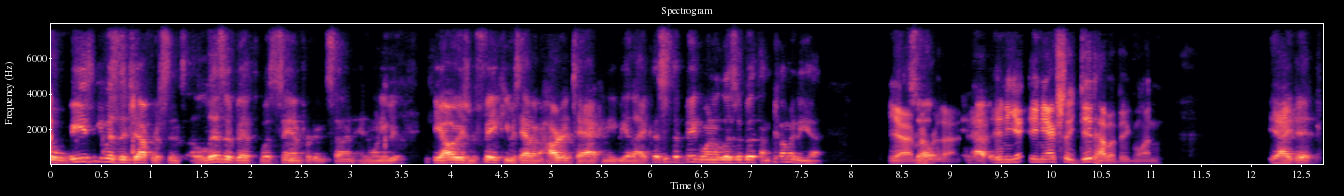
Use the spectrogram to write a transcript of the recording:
So Weezy was the Jeffersons, Elizabeth was Sanford and Son, and when he, he always would fake he was having a heart attack and he'd be like, this is the big one, Elizabeth, I'm coming to you. Yeah, I So, remember that. it. And he and he actually did have a big one. Yeah, I did.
